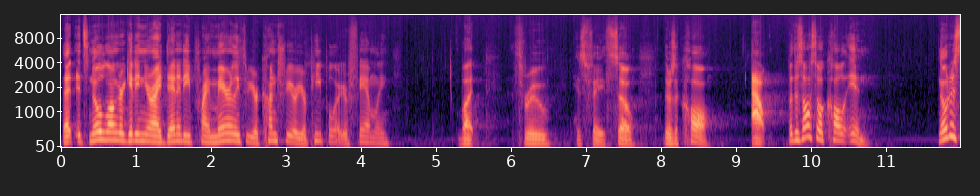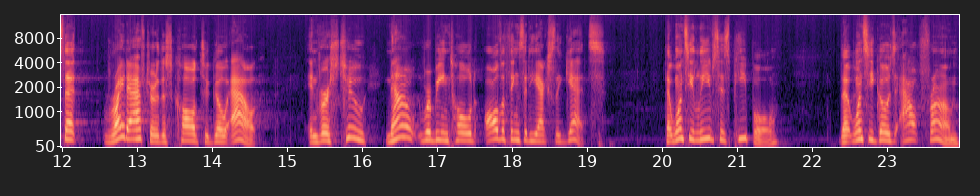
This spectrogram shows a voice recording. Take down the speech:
That it's no longer getting your identity primarily through your country or your people or your family, but through his faith. So there's a call out, but there's also a call in. Notice that right after this call to go out, in verse 2, now we're being told all the things that he actually gets. That once he leaves his people, that once he goes out from,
